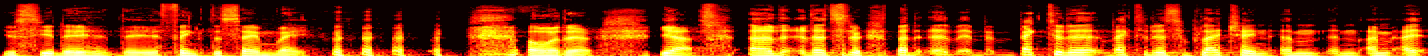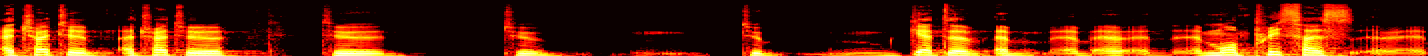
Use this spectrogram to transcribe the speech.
You see they, they think the same way over there. Yeah uh, that's true. But uh, back to the back to the supply chain um, um, I, I try to i try to to to to get a, a, a, a more precise uh,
